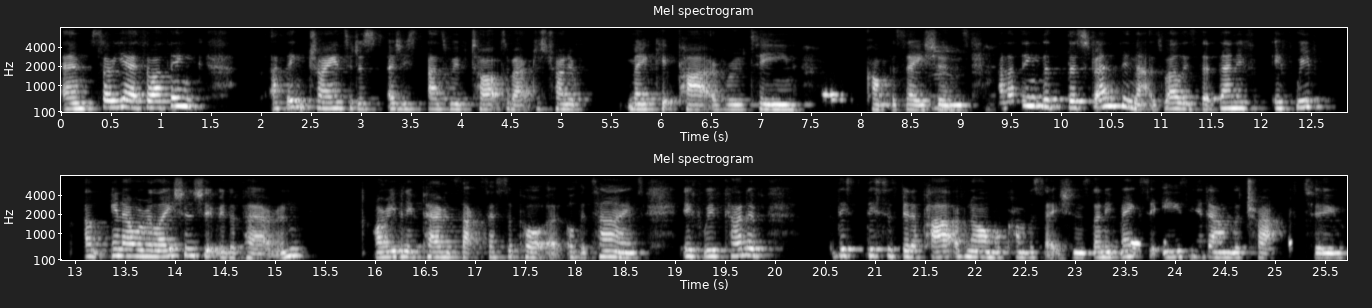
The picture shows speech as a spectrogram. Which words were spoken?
um, so, yeah, so I think I think trying to just, as you, as we've talked about, just trying to make it part of routine conversations. And I think that the strength in that as well is that then if if we've um, in our relationship with a parent, or even if parents access support at other times, if we've kind of this this has been a part of normal conversations, then it makes it easier down the track to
